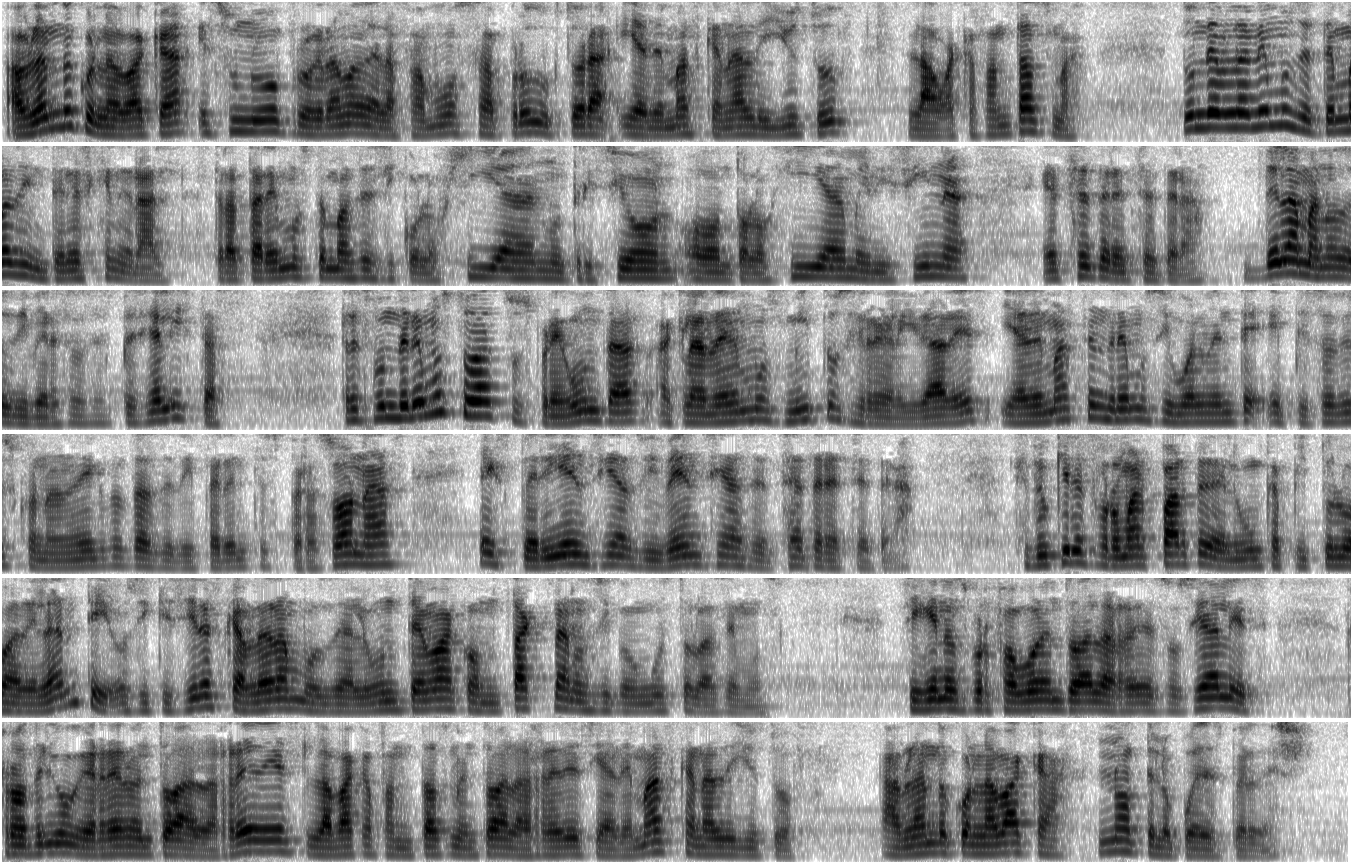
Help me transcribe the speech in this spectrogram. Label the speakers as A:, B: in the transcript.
A: Hablando con la Vaca es un nuevo programa de la famosa productora y además canal de YouTube La Vaca Fantasma, donde hablaremos de temas de interés general. Trataremos temas de psicología, nutrición, odontología, medicina, etcétera, etcétera, de la mano de diversos especialistas. Responderemos todas tus preguntas, aclararemos mitos y realidades y además tendremos igualmente episodios con anécdotas de diferentes personas, experiencias, vivencias, etcétera, etcétera. Si tú quieres formar parte de algún capítulo, adelante, o si quisieras que habláramos de algún tema, contáctanos y con gusto lo hacemos. Síguenos por favor en todas las redes sociales, Rodrigo Guerrero en todas las redes, La Vaca Fantasma en todas las redes y además canal de YouTube. Hablando con la vaca, no te lo puedes perder.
